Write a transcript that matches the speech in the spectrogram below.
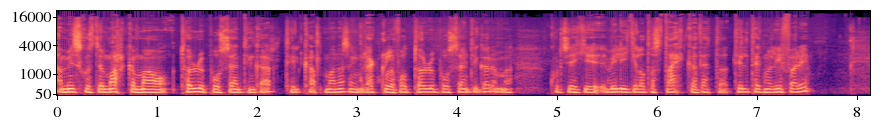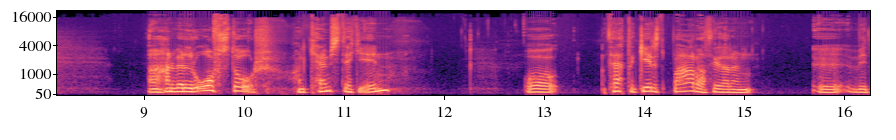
Að minnskust er markam á tölvupósendingar til kallmanna sem reglulega fá tölvupósendingar um að hvort sé ekki vilji ekki láta stækka þetta tiltekna lífari að hann verður ofstór hann kemst ekki inn og þetta gerist bara þegar hann uh, vil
